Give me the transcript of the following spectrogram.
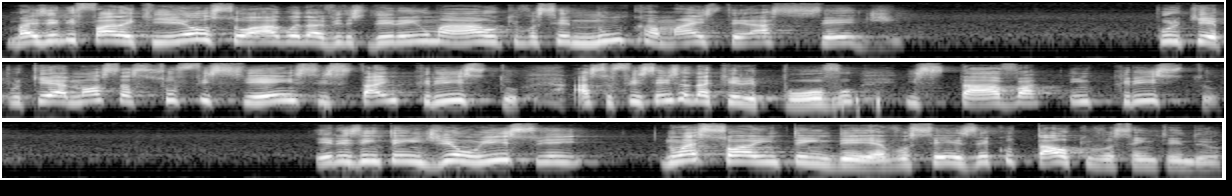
Mas ele fala que eu sou a água da vida, te darei uma água que você nunca mais terá sede. Por quê? Porque a nossa suficiência está em Cristo. A suficiência daquele povo estava em Cristo. Eles entendiam isso e não é só entender, é você executar o que você entendeu.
